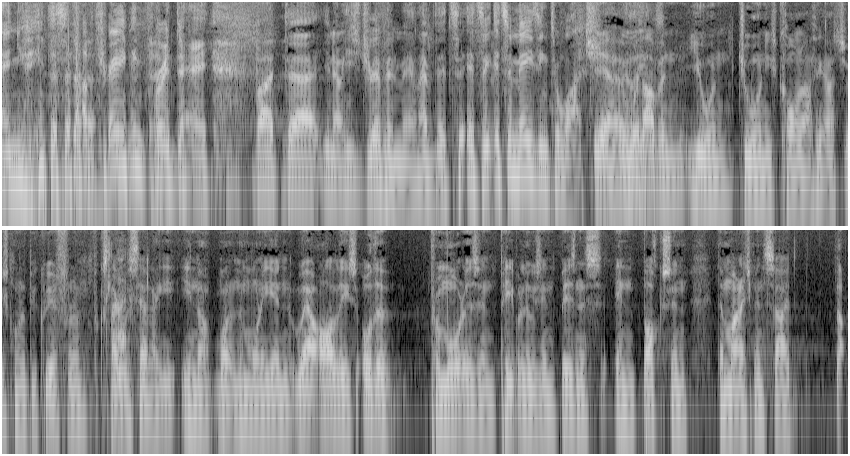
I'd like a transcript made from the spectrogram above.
And you need to stop training for a day, but uh, you know he's driven, man. I've, it's it's it's amazing to watch. Yeah, and really with is. having you and Joe in his corner, I think that's just going to be great for him. Because, like I- we said, like you- you're not wanting the money in, where all these other promoters and people who's in business, in boxing, the management side, th-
